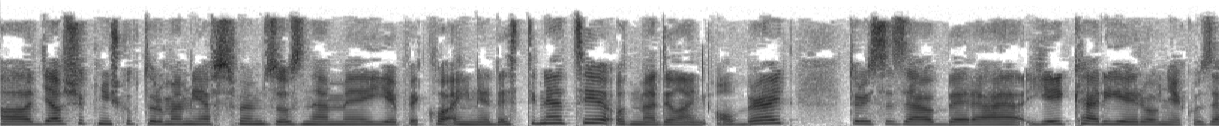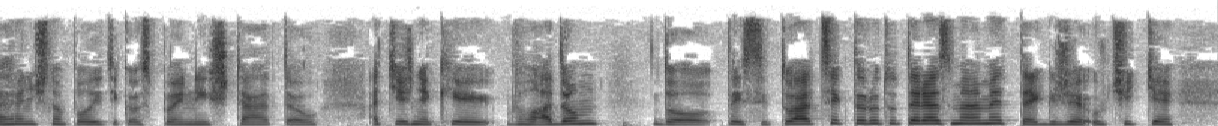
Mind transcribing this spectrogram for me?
Ďalšiu knižku, ktorú mám ja v svojom zozname je Peklo a iné destinácie od Madeleine Albright, ktorý sa zaoberá jej kariérou, nejakou zahraničnou politikou Spojených štátov a tiež nejakým vhľadom do tej situácie, ktorú tu teraz máme, takže určite uh,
